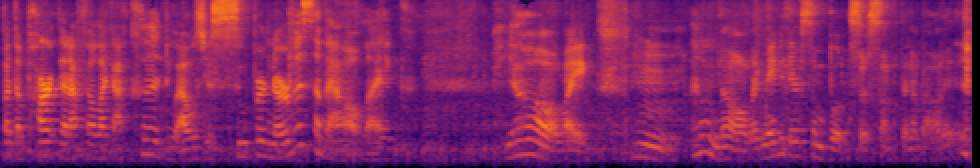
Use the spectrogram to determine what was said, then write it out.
But the part that I felt like I could do, I was just super nervous about. Like, yo, like, hmm, I don't know. Like maybe there's some books or something about it.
